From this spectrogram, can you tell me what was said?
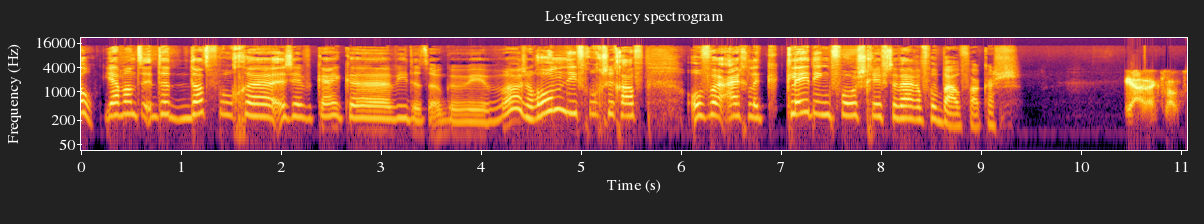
Oh, ja, want dat, dat vroeg, eh, eens even kijken wie dat ook weer was. Ron, die vroeg zich af of er eigenlijk kledingvoorschriften waren voor bouwvakkers. Ja, dat klopt.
